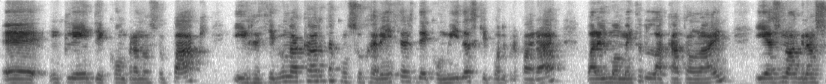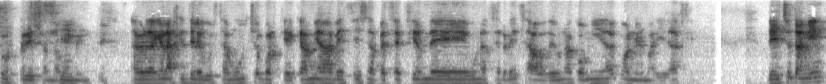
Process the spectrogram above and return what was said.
eh, un cliente compra nuestro pack y recibe una carta con sugerencias de comidas que puede preparar para el momento de la cata online y es una gran sorpresa nuevamente. La verdad que a la gente le gusta mucho porque cambia a veces la percepción de una cerveza o de una comida con el maridaje. De hecho, también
